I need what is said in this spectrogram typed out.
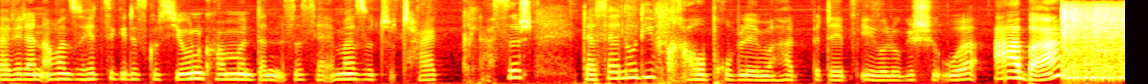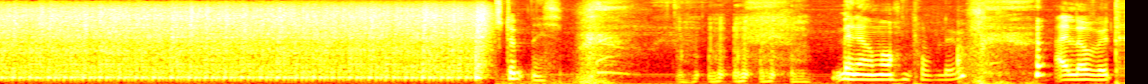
weil wir dann auch in so hitzige Diskussionen kommen und dann ist es ja immer so total klassisch, dass ja nur die Frau Probleme hat mit der biologischen Uhr. Aber stimmt nicht. Männer haben auch ein Problem. I love it.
